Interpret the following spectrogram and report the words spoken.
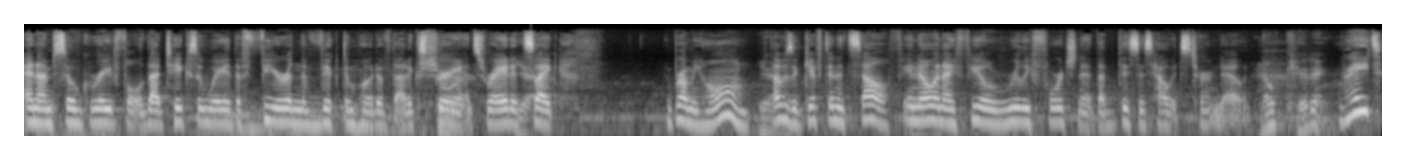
And I'm so grateful. That takes away the fear and the victimhood of that experience, right? It's Yeah. like, it brought me home. Yeah. That was a gift in itself, you know, and I feel really fortunate that this is how it's turned out. No kidding. Right?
